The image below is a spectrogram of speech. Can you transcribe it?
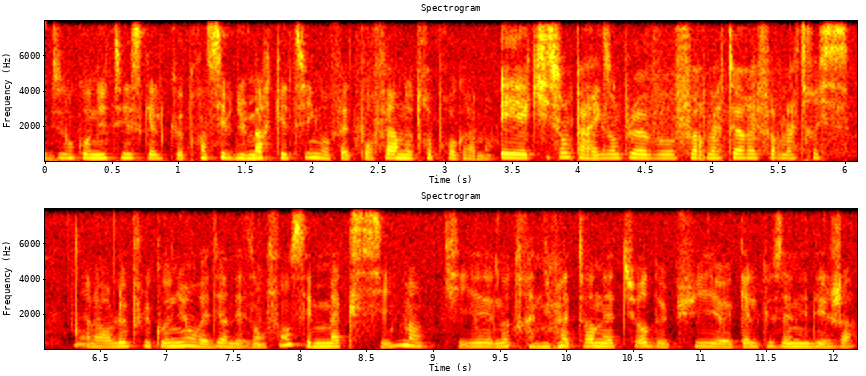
disons qu'on utilise quelques principes du marketing en fait pour faire notre programme. Et qui sont par exemple vos formateurs et formatrices? Alors le plus connu, on va dire, des enfants, c'est Maxime, qui est notre animateur nature depuis euh, quelques années déjà.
